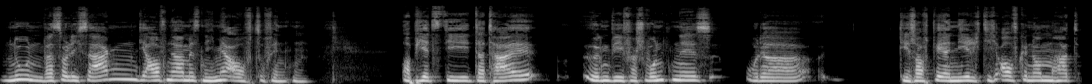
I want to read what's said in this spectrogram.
Nun, was soll ich sagen? Die Aufnahme ist nicht mehr aufzufinden. Ob jetzt die Datei irgendwie verschwunden ist oder die Software nie richtig aufgenommen hat.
